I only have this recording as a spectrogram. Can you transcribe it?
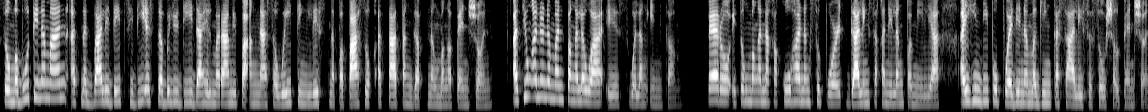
So mabuti naman at nag-validate si DSWD dahil marami pa ang nasa waiting list na papasok at tatanggap ng mga pension. At yung ano naman pangalawa is walang income. Pero itong mga nakakuha ng support galing sa kanilang pamilya ay hindi po pwede na maging kasali sa social pension.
